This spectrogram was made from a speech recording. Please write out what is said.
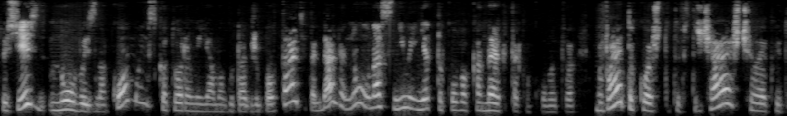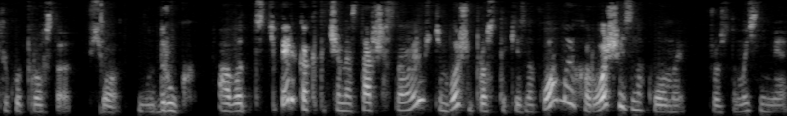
то есть есть новые знакомые, с которыми я могу также болтать и так далее, но у нас с ними нет такого коннекта какого-то. Бывает такое, что ты встречаешь человека, и ты такой просто, все, друг. А вот теперь как-то, чем я старше становлюсь, тем больше просто такие знакомые, хорошие знакомые. Просто мы с ними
